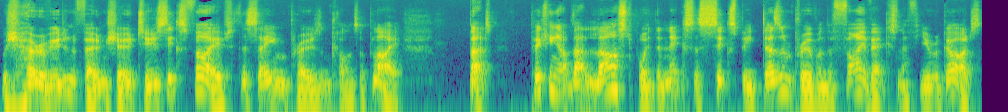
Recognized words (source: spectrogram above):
which I reviewed in Phone Show 265. So the same pros and cons apply. But picking up that last point, the Nexus 6P does improve on the 5X in a few regards.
